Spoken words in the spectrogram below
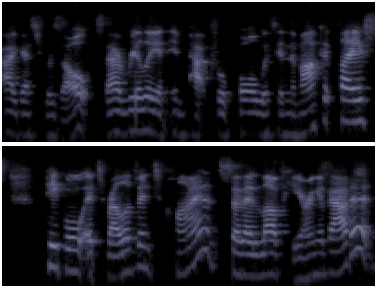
I guess, results. They're really an impactful call within the marketplace. People, it's relevant to clients, so they love hearing about it.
